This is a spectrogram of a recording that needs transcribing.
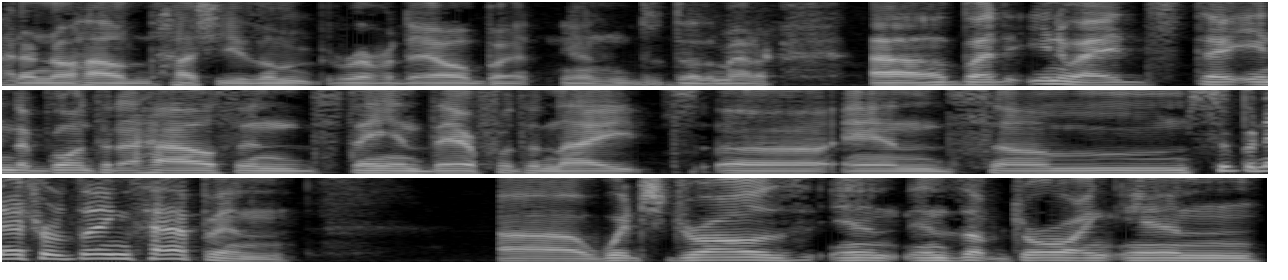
I don't know how, how she is on Riverdale, but you know, it doesn't matter. Uh, but anyway, they end up going to the house and staying there for the night, uh, and some supernatural things happen, uh, which draws in, ends up drawing in,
